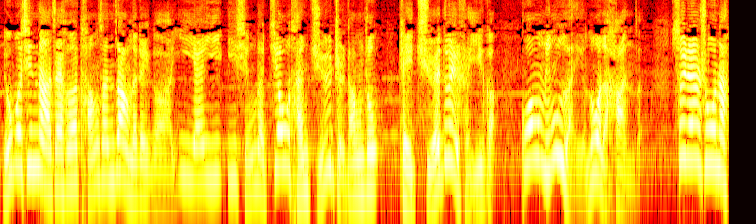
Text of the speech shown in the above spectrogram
刘伯钦呢，在和唐三藏的这个一言一一行的交谈举止当中，这绝对是一个光明磊落的汉子。虽然说呢。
